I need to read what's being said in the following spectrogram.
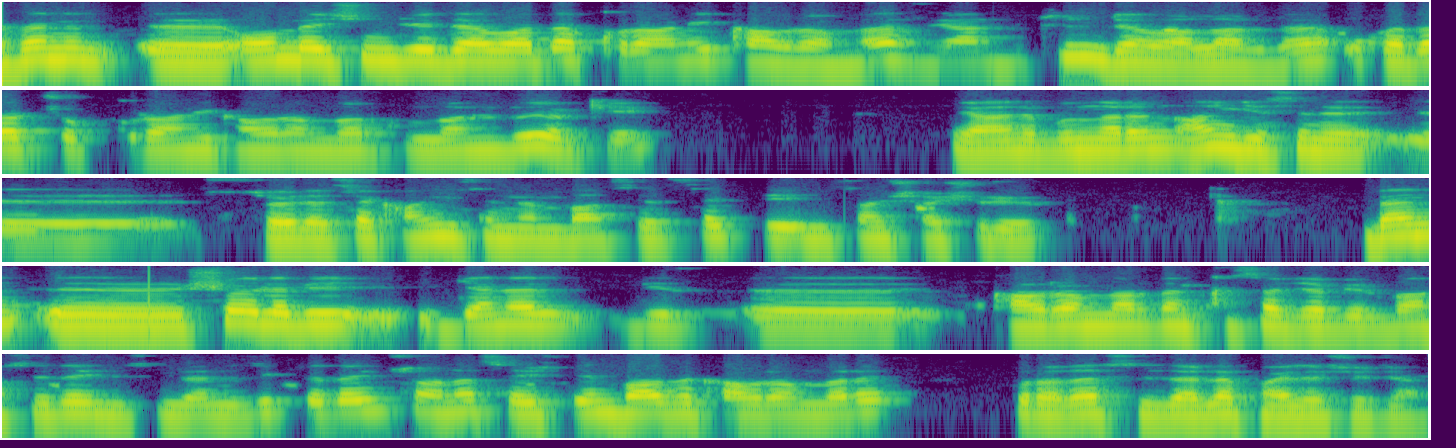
Efendim e, 15. devada Kur'an'i kavramlar yani bütün devalarda o kadar çok Kur'an'i kavramlar kullanılıyor ki yani bunların hangisini e, söylesek hangisinden bahsetsek bir insan şaşırıyor. Ben e, şöyle bir genel bir e, kavramlardan kısaca bir bahsedeyim, isimlerini zikredeyim. Sonra seçtiğim bazı kavramları burada sizlerle paylaşacağım.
